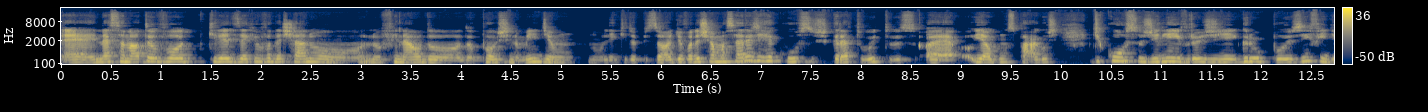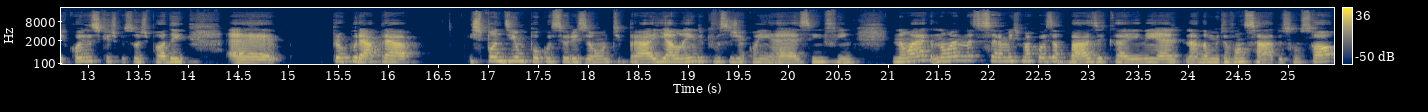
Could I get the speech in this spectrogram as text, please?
É, nessa nota eu vou queria dizer que eu vou deixar no, no final do, do post no Medium, no link do episódio, eu vou deixar uma série de recursos gratuitos é, e alguns pagos de cursos, de livros, de grupos, enfim, de coisas que as pessoas podem é, procurar para expandir um pouco esse horizonte para ir além do que você já conhece, enfim. Não é, não é necessariamente uma coisa básica e nem é nada muito avançado, são só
